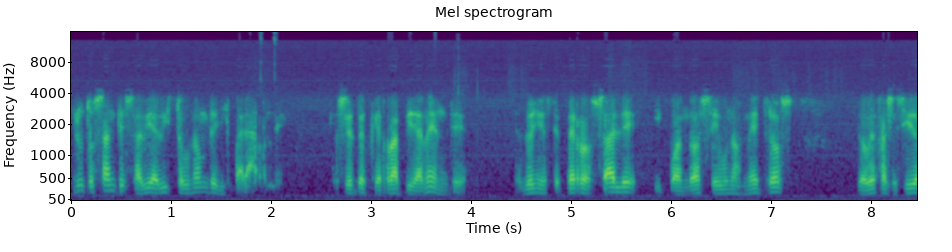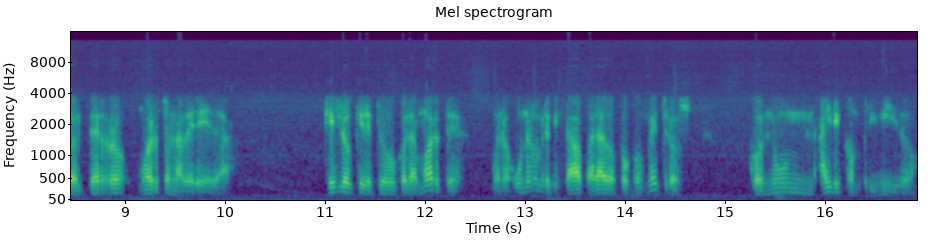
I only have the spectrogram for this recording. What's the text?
minutos antes había visto a un hombre dispararle. Lo cierto es que rápidamente el dueño de este perro sale y cuando hace unos metros lo ve fallecido al perro muerto en la vereda. ¿Qué es lo que le provocó la muerte? Bueno, un hombre que estaba parado a pocos metros con un aire comprimido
